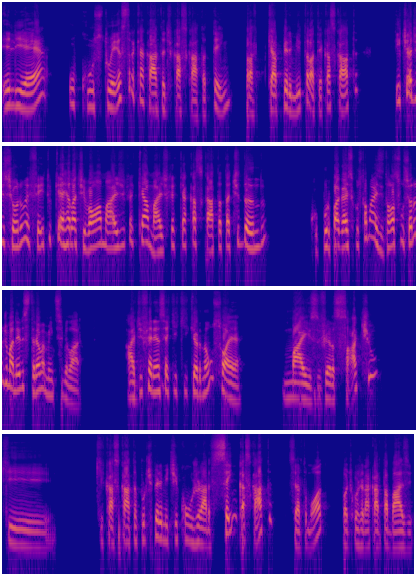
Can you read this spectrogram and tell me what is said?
ele é o custo extra que a carta de cascata tem, pra, que a permite ela ter cascata, e te adiciona um efeito que é relativo a uma mágica, que é a mágica que a cascata tá te dando por pagar esse custo a mais. Então elas funcionam de maneira extremamente similar. A diferença é que Kicker não só é mais versátil que, que cascata por te permitir conjurar sem cascata, de certo modo, pode conjurar a carta base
